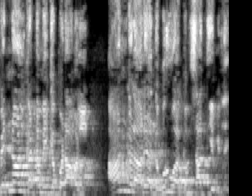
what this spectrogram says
பெண்ணால் கட்டமைக்கப்படாமல் ஆண்களாலே அந்த உருவாக்கம் சாத்தியமில்லை.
